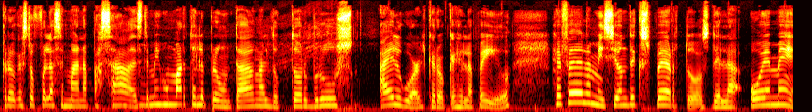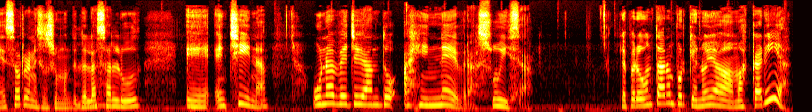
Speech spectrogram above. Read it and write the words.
creo que esto fue la semana pasada, este mismo martes le preguntaban al doctor Bruce Aylward, creo que es el apellido, jefe de la misión de expertos de la OMS, Organización Mundial de la Salud, eh, en China, una vez llegando a Ginebra, Suiza. Le preguntaron por qué no llevaba mascarilla.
